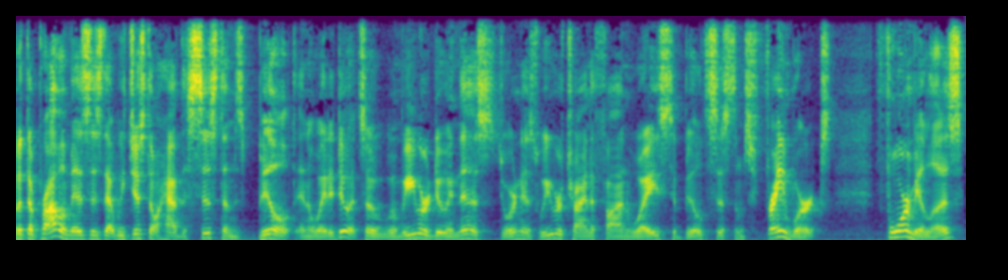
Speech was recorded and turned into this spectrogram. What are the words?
but the problem is, is that we just don't have the systems built in a way to do it. So when we were doing this, Jordan, is we were trying to find ways to build systems, frameworks, formulas,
